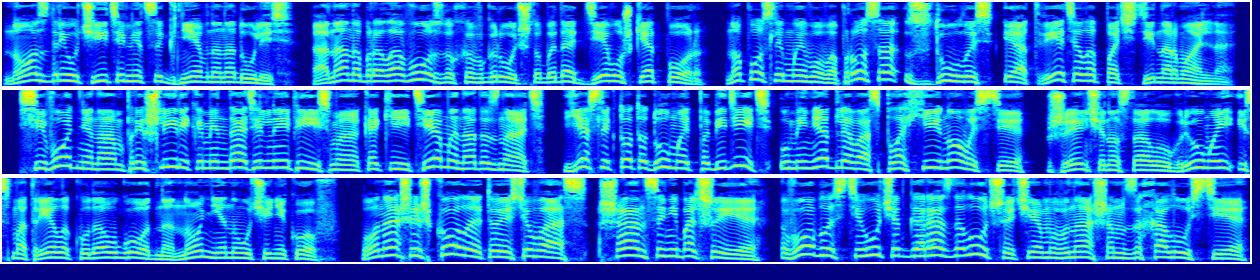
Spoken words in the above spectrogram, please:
Ноздри учительницы гневно надулись. Она набрала воздуха в грудь, чтобы дать девушке отпор, но после моего вопроса сдулась и ответила почти нормально. Сегодня нам пришли рекомендательные письма, какие темы надо знать. Если кто-то думает победить, у меня для вас плохие новости. Женщина стала угрюмой и смотрела куда угодно, но не на учеников. У нашей школы, то есть у вас, шансы небольшие. В области учат гораздо лучше, чем в нашем захолустье.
